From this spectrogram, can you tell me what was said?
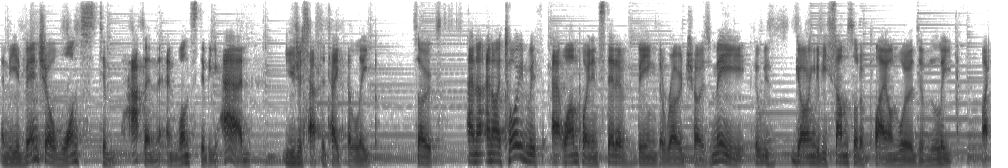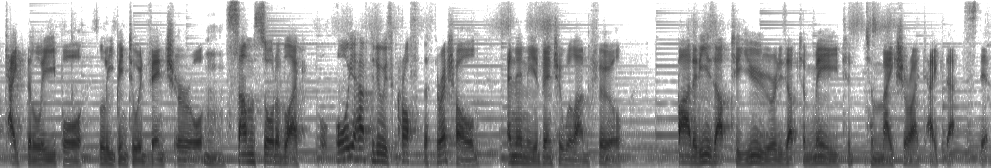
and the adventure wants to happen and wants to be had. You just have to take the leap. So, and, and I toyed with at one point, instead of being the road chose me, it was going to be some sort of play on words of leap, like take the leap or leap into adventure or mm. some sort of like, all you have to do is cross the threshold and then the adventure will unfurl. But it is up to you or it is up to me to, to make sure I take that step.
